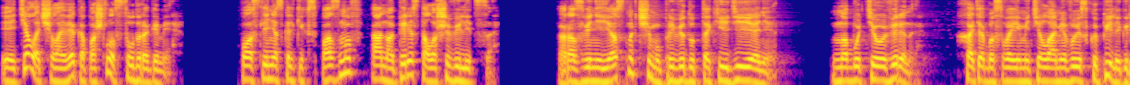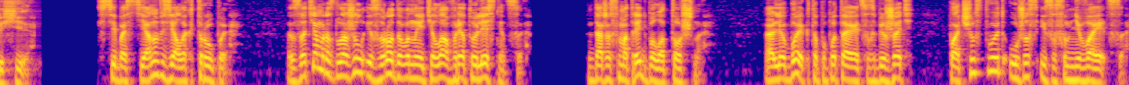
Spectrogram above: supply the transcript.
и тело человека пошло судорогами. После нескольких спазмов оно перестало шевелиться. «Разве не ясно, к чему приведут такие деяния? Но будьте уверены, хотя бы своими телами вы искупили грехи». Себастьян взял их трупы. Затем разложил изуродованные тела в ряд у лестницы. Даже смотреть было тошно. А любой, кто попытается сбежать, почувствует ужас и засомневается.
